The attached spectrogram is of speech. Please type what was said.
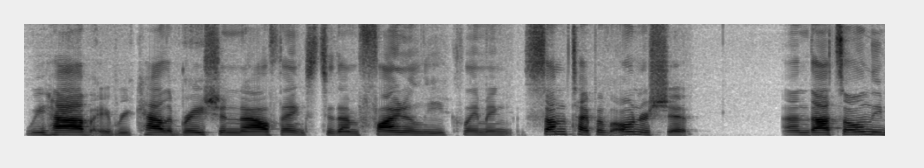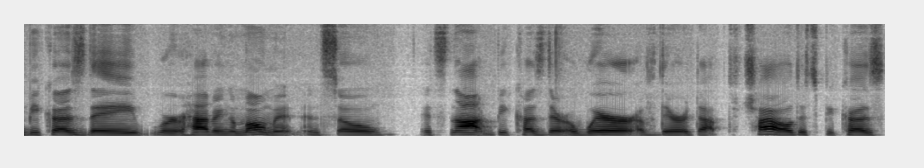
We have a recalibration now, thanks to them finally claiming some type of ownership. And that's only because they were having a moment. And so it's not because they're aware of their adaptive child, it's because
